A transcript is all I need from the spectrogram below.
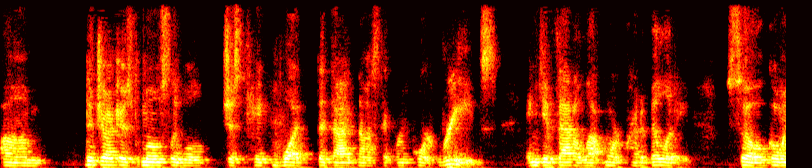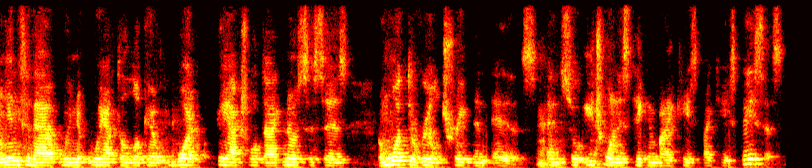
Um, the judges mostly will just take what the diagnostic report reads and give that a lot more credibility. So going into that, we, we have to look at what the actual diagnosis is and what the real treatment is. Mm-hmm. And so each one is taken by a case by case basis.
